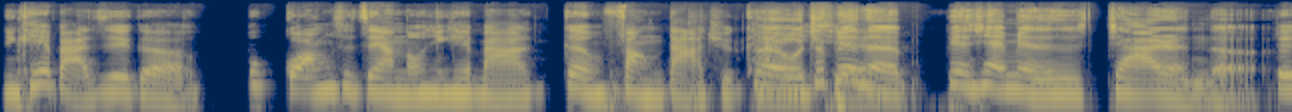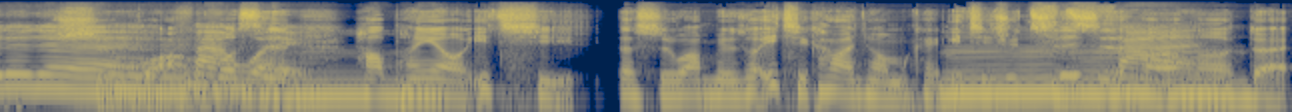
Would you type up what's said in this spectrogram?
你可以把这个不光是这样东西，可以把它更放大去看。对我就变得变现在变成是家人的对对对时光，或范围是好朋友一起的时光。比如说一起看完球，我们可以一起去吃吃喝喝。对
